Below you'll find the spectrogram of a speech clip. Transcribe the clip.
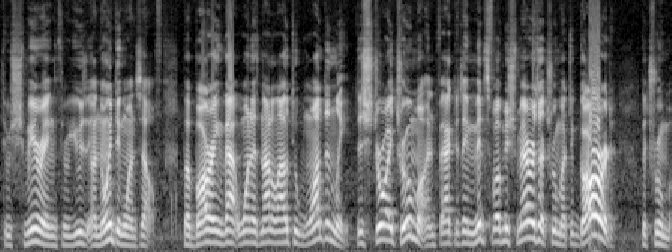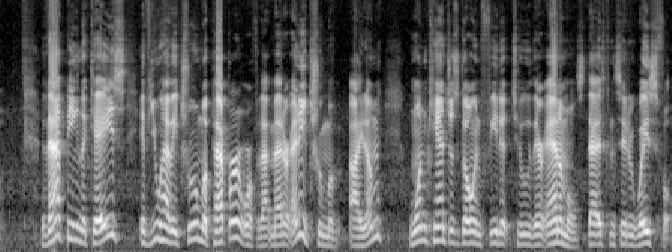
through smearing, through using anointing oneself. But barring that, one is not allowed to wantonly destroy truma. In fact, it's a mitzvah of mishmeres truma to guard the truma. That being the case, if you have a truma pepper, or for that matter, any truma item, one can't just go and feed it to their animals. That is considered wasteful.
